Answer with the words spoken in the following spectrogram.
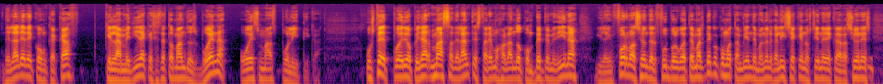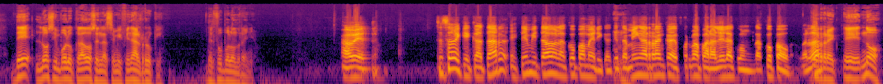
del área de CONCACAF, que la medida que se está tomando es buena o es más política? Usted puede opinar más adelante. Estaremos hablando con Pepe Medina y la información del fútbol guatemalteco, como también de Manuel Galicia, que nos tiene declaraciones de los involucrados en la semifinal rookie del fútbol hondureño. A ver, usted sabe que Qatar está invitado en la Copa América, que también arranca de forma paralela con la Copa Oro, ¿verdad? Correcto. Eh, no,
